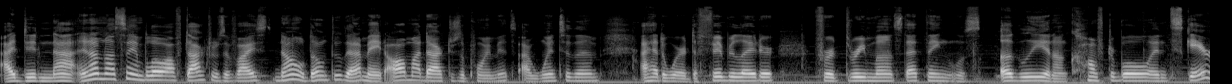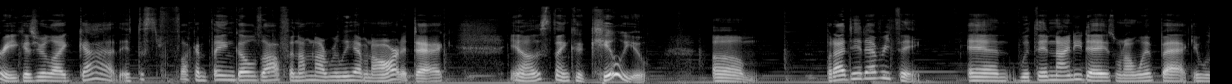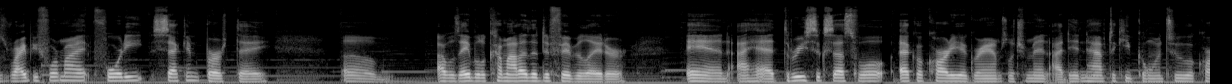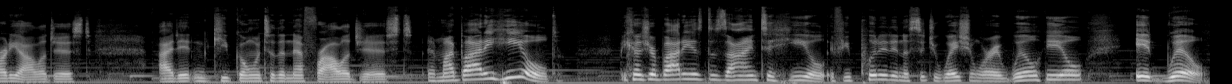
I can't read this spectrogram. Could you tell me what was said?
I did not, and I'm not saying blow off doctor's advice. No, don't do that. I made all my doctor's appointments. I went to them. I had to wear a defibrillator for three months. That thing was ugly and uncomfortable and scary because you're like, God, if this fucking thing goes off and I'm not really having a heart attack, you know, this thing could kill you. Um, but I did everything. And within 90 days, when I went back, it was right before my 42nd birthday. Um, I was able to come out of the defibrillator and I had three successful echocardiograms, which meant I didn't have to keep going to a cardiologist. I didn't keep going to the nephrologist, and my body healed because your body is designed to heal. If you put it in a situation where it will heal, it will.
